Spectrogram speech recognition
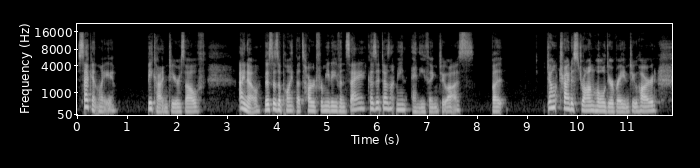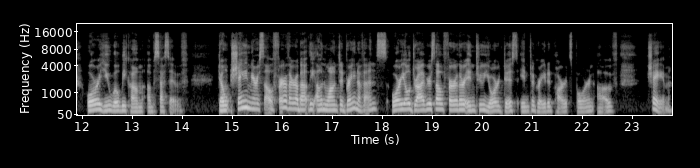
Secondly, be kind to yourself. I know this is a point that's hard for me to even say because it doesn't mean anything to us, but don't try to stronghold your brain too hard or you will become obsessive. Don't shame yourself further about the unwanted brain events, or you'll drive yourself further into your disintegrated parts born of shame.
